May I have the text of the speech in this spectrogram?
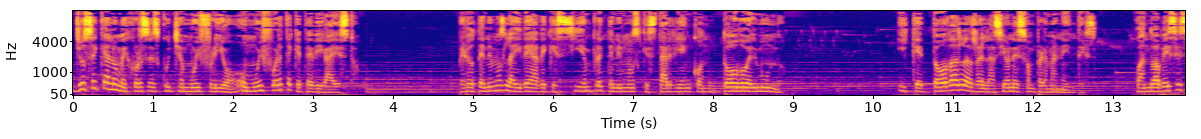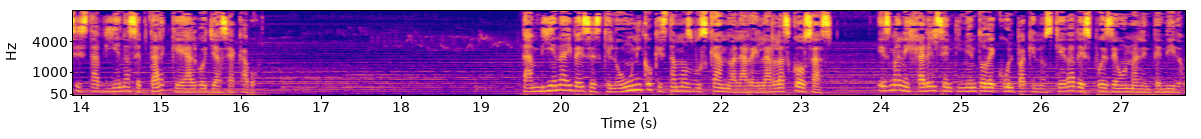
Yo sé que a lo mejor se escucha muy frío o muy fuerte que te diga esto, pero tenemos la idea de que siempre tenemos que estar bien con todo el mundo y que todas las relaciones son permanentes, cuando a veces está bien aceptar que algo ya se acabó. También hay veces que lo único que estamos buscando al arreglar las cosas es manejar el sentimiento de culpa que nos queda después de un malentendido.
